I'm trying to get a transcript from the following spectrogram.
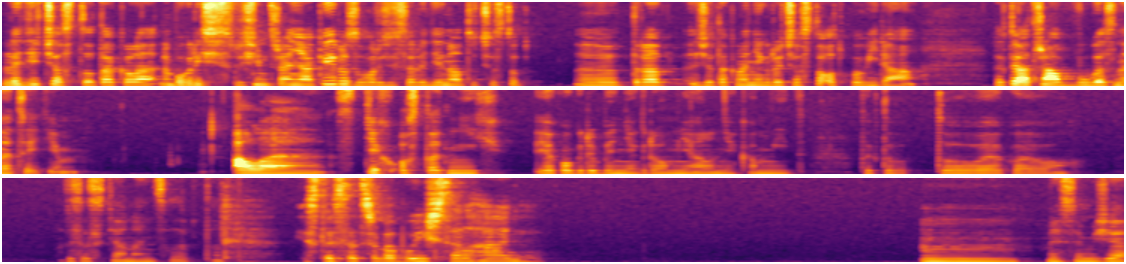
lidi často takhle, nebo když slyším třeba nějaký rozhovor, že se lidi na to často, eh, teda, že takhle někdo často odpovídá, tak to já třeba vůbec necítím. Ale z těch ostatních, jako kdyby někdo měl někam mít, tak to, to jako jo. A ty se chtěla na něco zeptat. Jestli se třeba bojíš selhání? Mm, myslím, že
